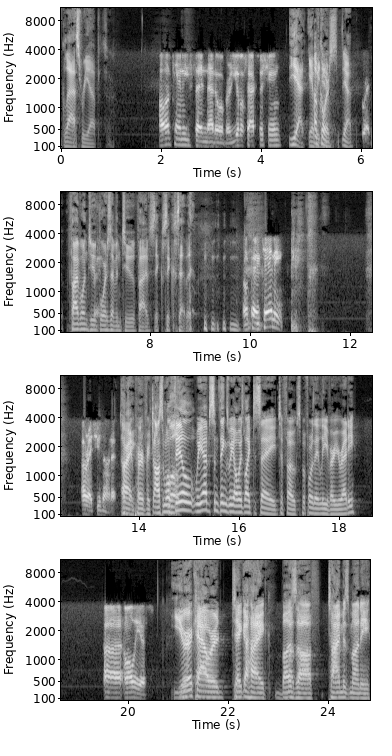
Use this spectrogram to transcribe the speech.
glass re-upped. I'll have Tammy send that over. You have a fax machine? Yeah, yeah, of course. Yeah. Right. 512-472-5667. Okay, Tammy. All right, she's on it. All right, perfect. Awesome. Well, Well- Phil, we have some things we always like to say to folks before they leave. Are you ready? Uh, all ears. You're, a coward. Take a hike. Buzz off. Time is money.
